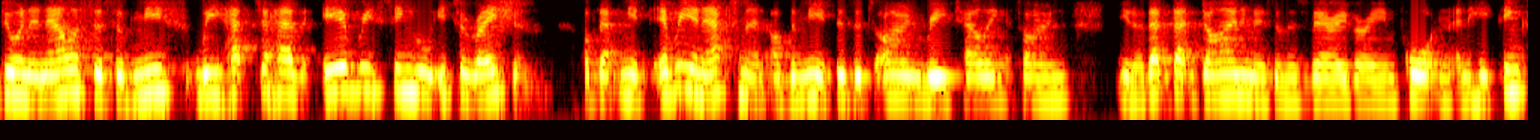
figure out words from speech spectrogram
do an analysis of myth, we had to have every single iteration of that myth, every enactment of the myth is its own retelling, its own, you know, that, that dynamism is very, very important. And he thinks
